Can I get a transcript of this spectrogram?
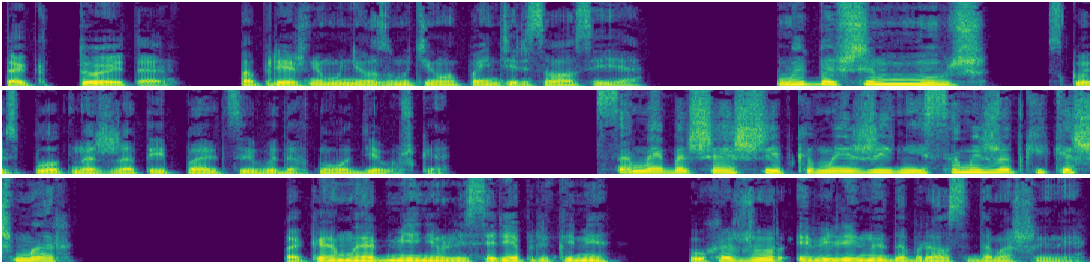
«Так кто это?» — по-прежнему невозмутимо поинтересовался я. «Мой бывший муж», — сквозь плотно сжатые пальцы выдохнула девушка. «Самая большая ошибка в моей жизни и самый жуткий кошмар». Пока мы обменивались репликами, ухажер Эвелины добрался до машины.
